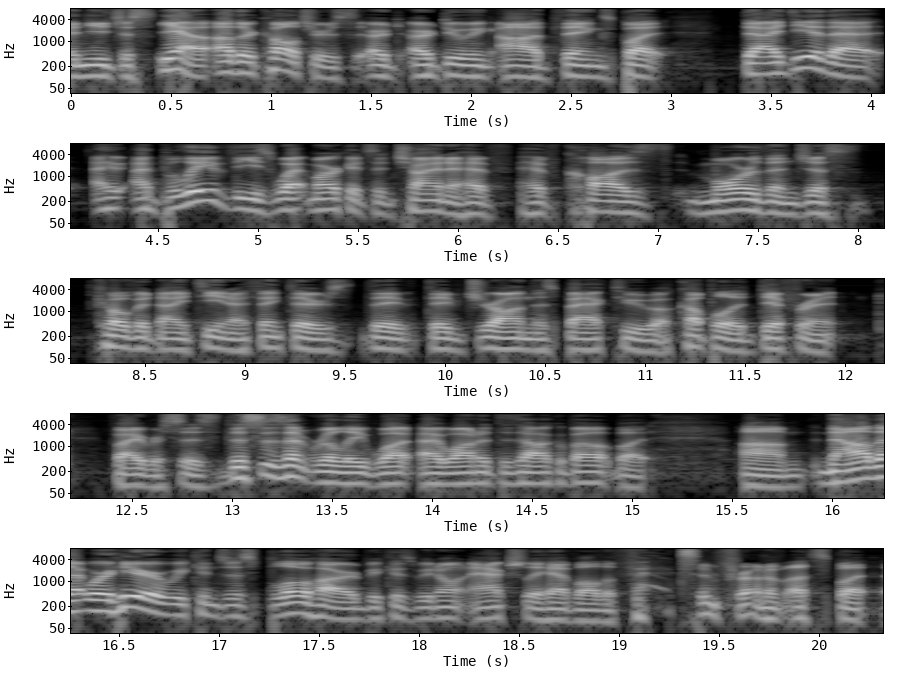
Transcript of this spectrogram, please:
and you just yeah other cultures are, are doing odd things but the idea that I, I believe these wet markets in china have have caused more than just covid-19 i think there's they've, they've drawn this back to a couple of different viruses this isn't really what i wanted to talk about but um, now that we're here we can just blow hard because we don't actually have all the facts in front of us but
